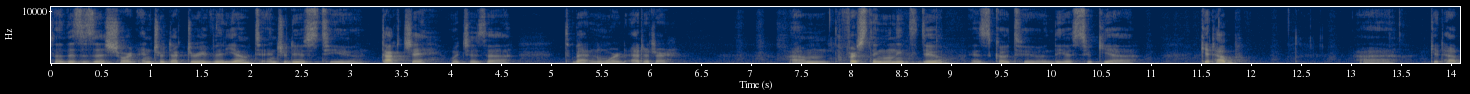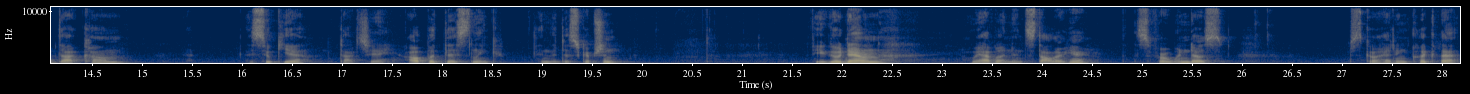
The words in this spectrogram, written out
So this is a short introductory video to introduce to you Dakje, which is a Tibetan word editor. Um, the first thing we'll need to do is go to the Esukhia GitHub, uh, github.com Esukhia Dakje. I'll put this link in the description. If you go down, we have an installer here. This is for Windows. Just go ahead and click that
